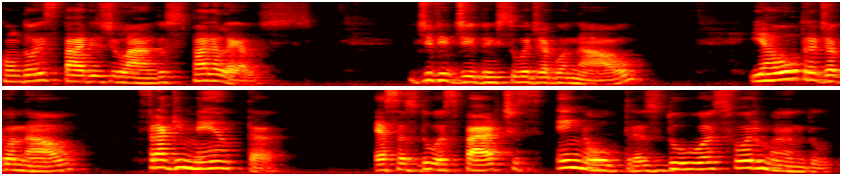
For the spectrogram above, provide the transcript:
com dois pares de lados paralelos, dividido em sua diagonal, e a outra diagonal fragmenta essas duas partes em outras duas, formando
